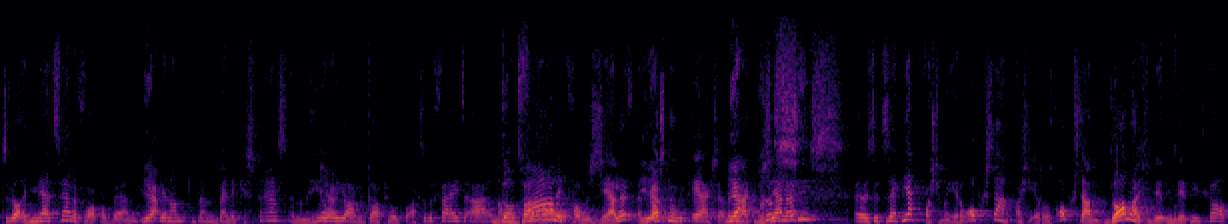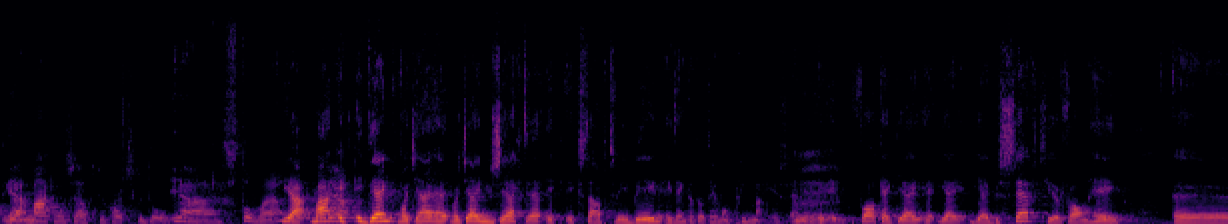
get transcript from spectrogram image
terwijl ik net zelf wakker ben, Ja. ja. dan, dan ben ik gestrest en dan de hele Ja. dag loop ik achter de feiten aan. En dan Dat baal vooral. ik van mezelf. En Ja. dat is nog het ergste. Dan ja, ga ik mezelf precies. eh, zitten zeggen, ja, was je maar eerder opgestaan. Als je eerder was opgestaan, dan had je dit en dit niet gehad. Ja, dan maken we onszelf natuurlijk hartstikke dol. Ja, stom hè? Ja, maar. Ik, ik denk, wat jij, wat jij nu zegt, hè, ik, ik sta op twee benen, ik denk dat dat helemaal prima is. En Mm. ik, ik- vooral, kijk, jij, jij, jij beseft je van, hé, hey, eh,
